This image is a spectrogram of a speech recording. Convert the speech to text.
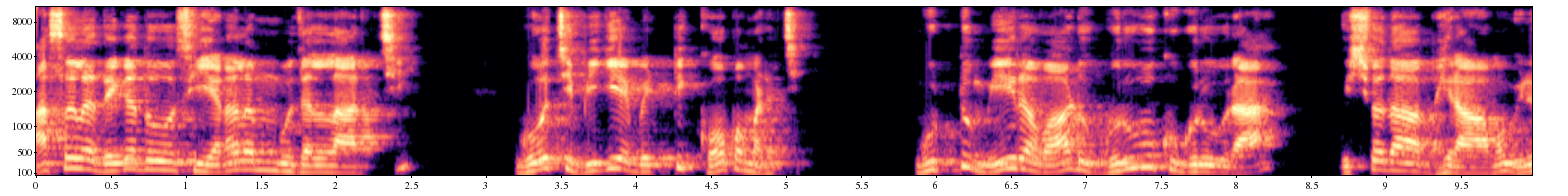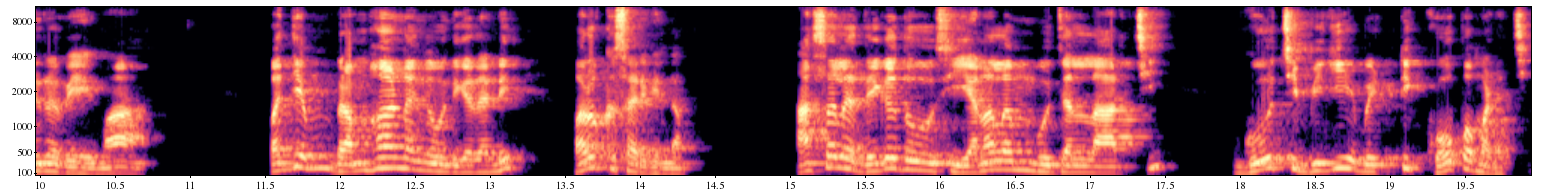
అసల దిగదోసి ఎనలంబు జల్లార్చి గోచి బిగియబెట్టి కోపమడచి గుట్టు మీరవాడు గురువుకు గురువురా విశ్వదాభిరామ వినురవేమ? పద్యం బ్రహ్మాండంగా ఉంది కదండి మరొకసారి విందాం. అసల దిగదోసి ఎనలంబు జల్లార్చి గోచి బిగియబెట్టి కోపమడచి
